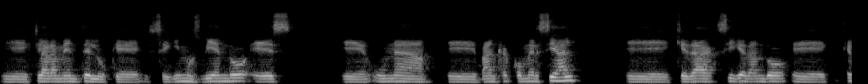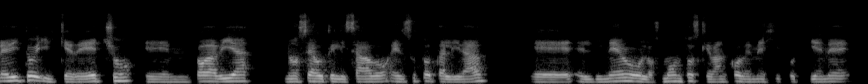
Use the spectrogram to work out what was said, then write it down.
eh, claramente lo que seguimos viendo es una banca comercial que da, sigue dando crédito y que de hecho em, todavía no se ha utilizado en su totalidad el dinero o los montos que Banco de México tiene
